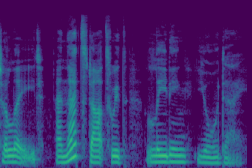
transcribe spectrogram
to lead, and that starts with leading your day.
